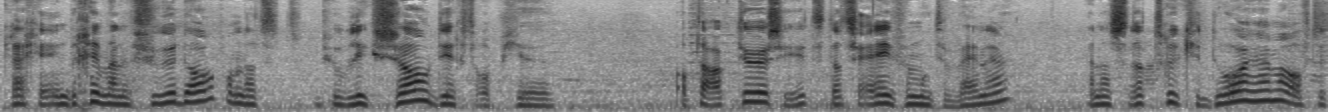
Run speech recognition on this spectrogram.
krijg je in het begin wel een vuurdoop. Omdat het publiek zo dicht op, je, op de acteur zit, dat ze even moeten wennen. En als ze dat trucje doorhebben, of de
